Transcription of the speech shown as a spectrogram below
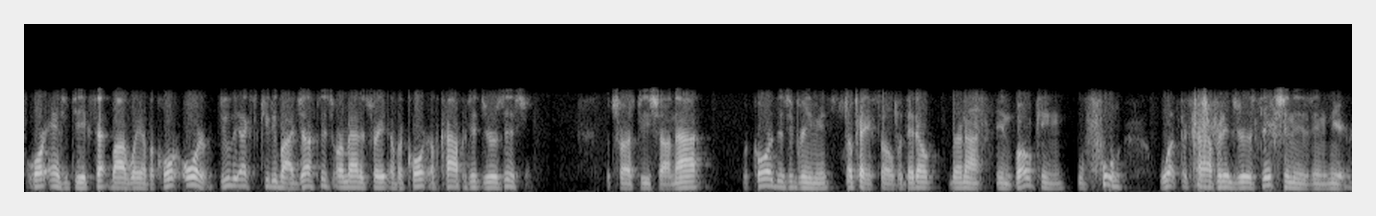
or entity except by way of a court order duly executed by justice or magistrate of a court of competent jurisdiction. The trustee shall not record this agreement. Okay, so but they don't, they're not invoking what the competent jurisdiction is in here.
